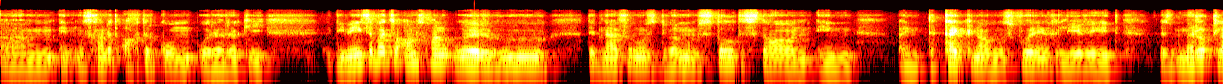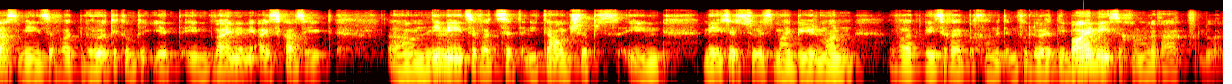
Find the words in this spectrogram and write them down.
Um en ons gaan dit agterkom oor 'n rukkie. Die mense wat so aangaan oor hoe dit nou vir ons dwing om stil te staan en en te kyk na hoe ons voorheen gelewe het is middelklas mense wat brood het om te eet en wyn in die yskas het. Um, nie mense wat sit in die townships en mense soos my buurman wat besigheid begin het en verloor het nie. Baie mense gaan hulle werk verloor.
